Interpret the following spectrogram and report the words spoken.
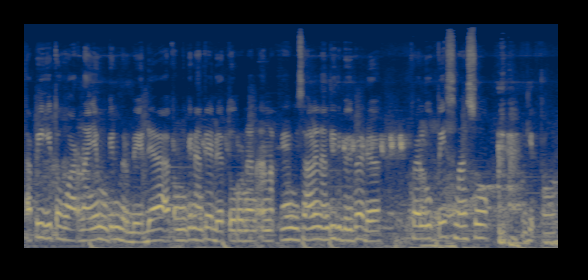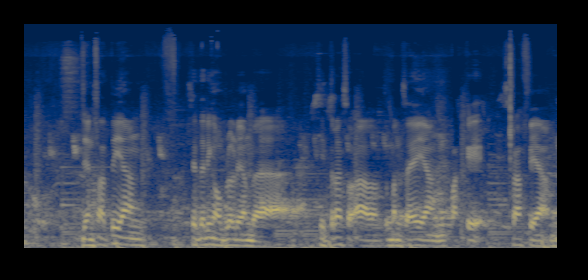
tapi itu warnanya mungkin berbeda atau mungkin nanti ada turunan anaknya misalnya nanti tiba-tiba ada kue lupis masuk gitu. Dan satu yang saya tadi ngobrol dengan Mbak Citra soal teman saya yang pakai scarf yang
